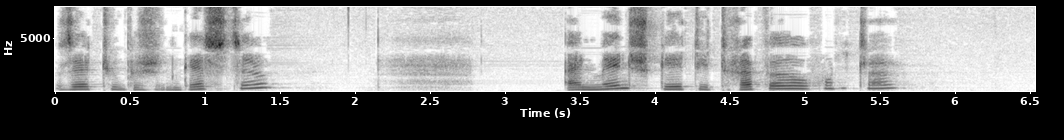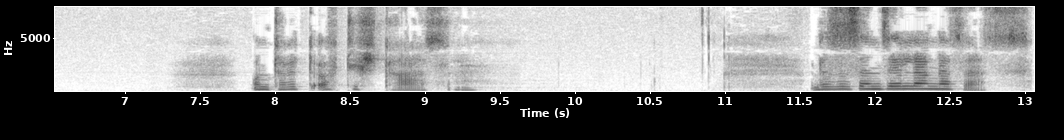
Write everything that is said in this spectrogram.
sehr typischen Gäste. Ein Mensch geht die Treppe herunter und tritt auf die Straße. Und das ist ein sehr langer Satz.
